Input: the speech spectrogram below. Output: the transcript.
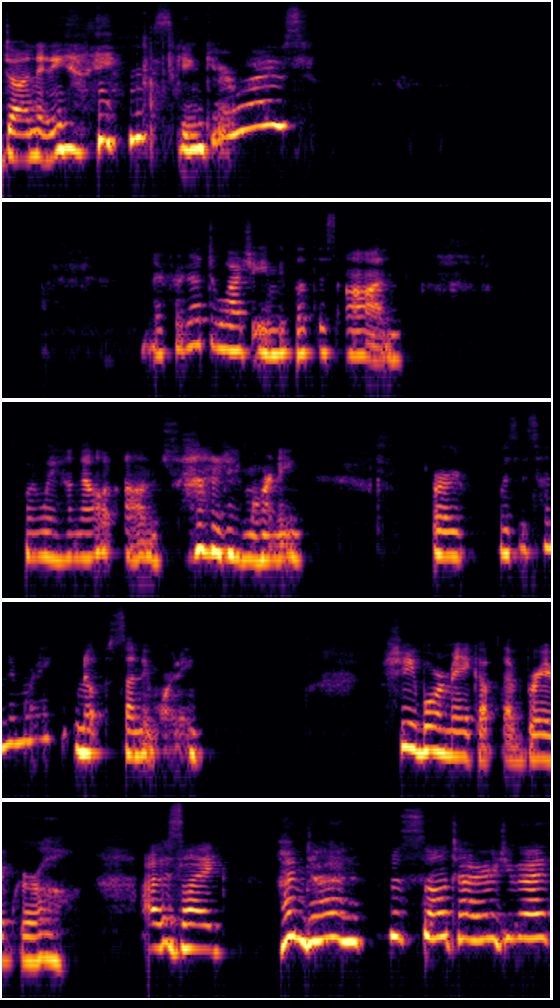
done anything skincare wise. I forgot to watch Amy put this on when we hung out on Saturday morning or was it Sunday morning? No, Sunday morning. She wore makeup, that brave girl. I was like, I'm done. I'm so tired, you guys.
